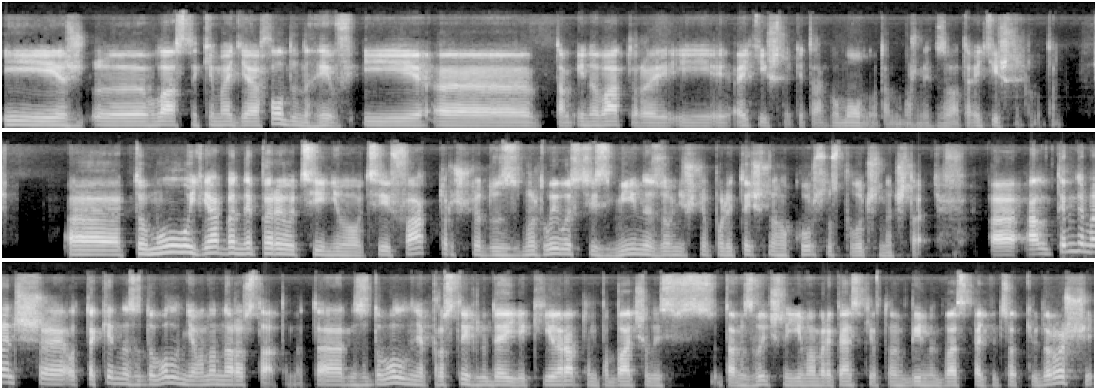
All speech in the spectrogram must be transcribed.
і е, власники медіахолдингів, і е, там інноватори, і айтішники, так умовно там можна їх назвати айтішниками. Так. Е, тому я би не переоцінював цей фактор щодо можливості зміни зовнішньополітичного курсу Сполучених Штатів. Але тим не менше, от таке незадоволення воно наростатиме. Та незадоволення простих людей, які раптом побачили там звичний їм американський автомобіль на 25% дорожчий.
